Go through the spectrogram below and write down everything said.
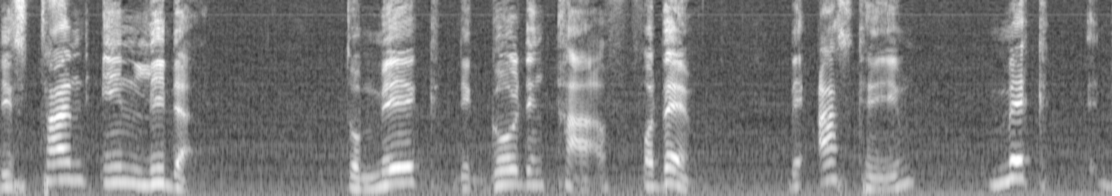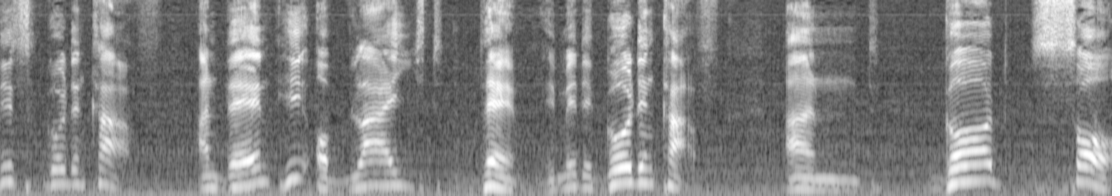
the stand in leader, to make the golden calf for them. They asked him, make this golden calf. And then he obliged them. He made a golden calf. And God saw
